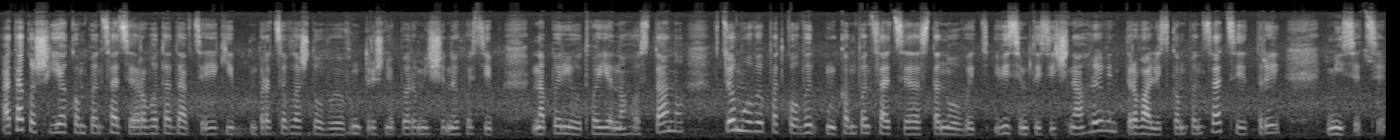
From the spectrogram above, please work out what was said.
А також є компенсація роботодавця, який працевлаштовує внутрішньопереміщених осіб на період воєнного стану. В цьому випадку компенсація становить 8 тисяч на гривень, тривалість компенсації 3 місяці.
